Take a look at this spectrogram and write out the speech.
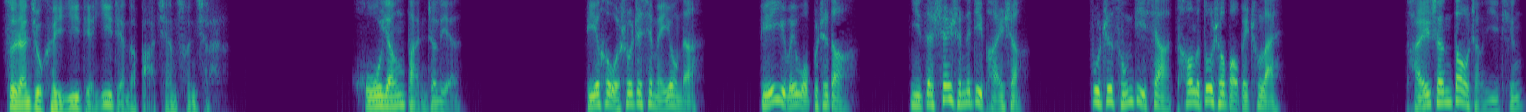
自然就可以一点一点的把钱存起来了。胡杨板着脸，别和我说这些没用的，别以为我不知道，你在山神的地盘上，不知从地下掏了多少宝贝出来。台山道长一听，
